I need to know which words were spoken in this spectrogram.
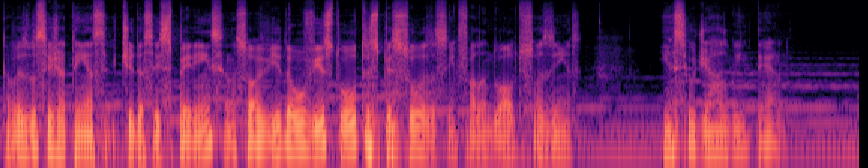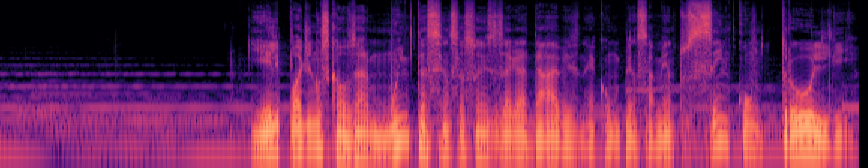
Talvez você já tenha tido essa experiência na sua vida ou visto outras pessoas assim falando alto sozinhas. Esse é o diálogo interno. E ele pode nos causar muitas sensações desagradáveis, né, como pensamento sem controle,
